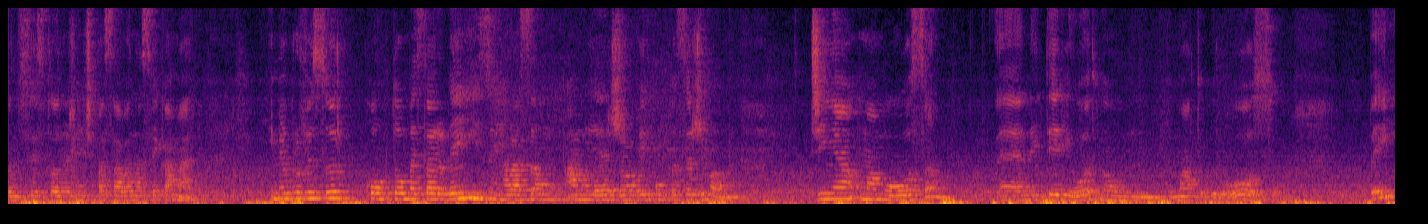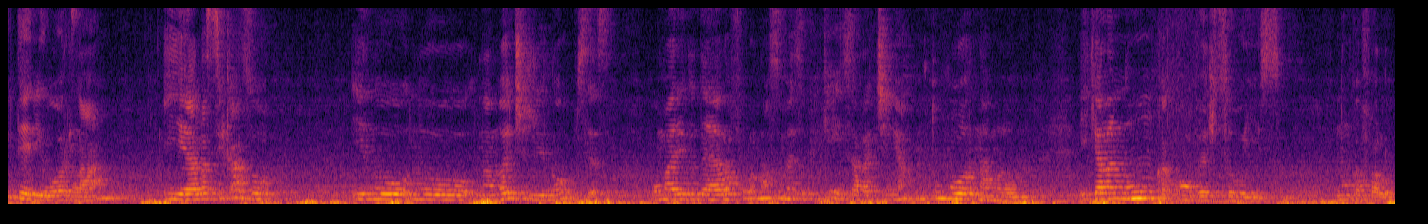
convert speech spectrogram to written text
estava no sexto ano, a gente passava na C. Camargo. E meu professor contou uma história bem isso em relação à mulher jovem com câncer de mama. Tinha uma moça é, no interior, no, no Mato Grosso, bem interior lá, e ela se casou. E no, no, na noite de núpcias, o marido dela falou, nossa, mas o que é isso? Ela tinha um tumor na mão. E que ela nunca conversou isso. Nunca falou.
